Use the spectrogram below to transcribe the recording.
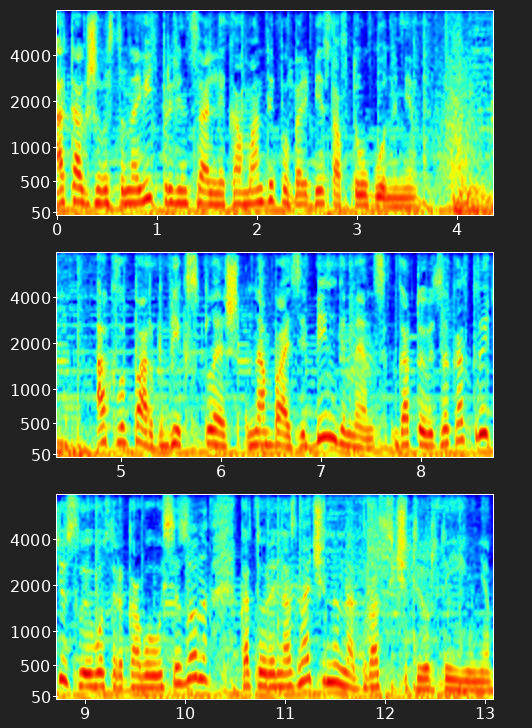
а также восстановить провинциальные команды по борьбе с автоугонами. Аквапарк Big Splash на базе Bingemans готовится к открытию своего 40-го сезона, которое назначено на 24 июня.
